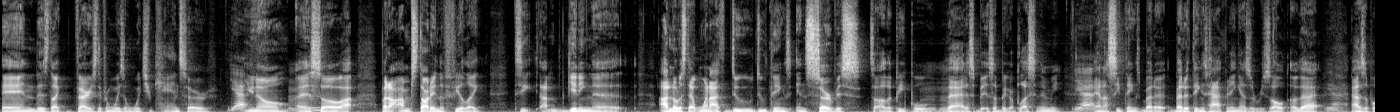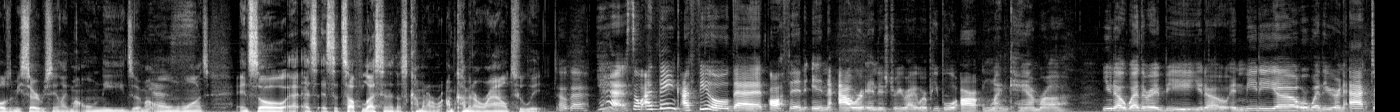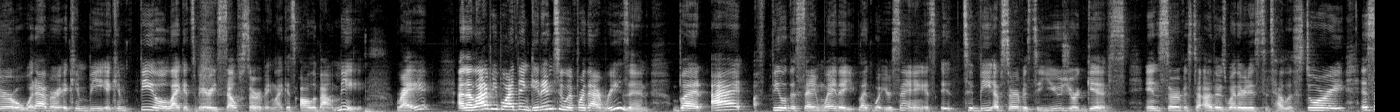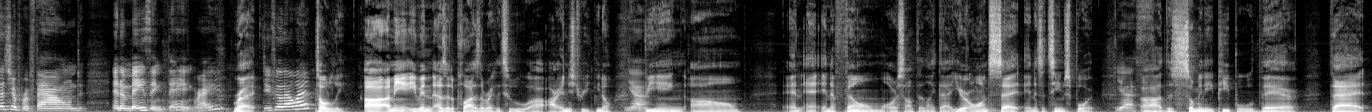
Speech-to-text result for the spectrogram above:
and there's like various different ways in which you can serve. Yeah. You know, Mm-hmm. and so, I, but I- I'm starting to feel like, see, I'm getting the. I noticed that when I do do things in service to other people, that it's, it's a bigger blessing to me. Mm-hmm. And I see things better, better things happening as a result of that, Yeah. as opposed to me servicing like my own needs or my Yes. own wants. And so it's, it's a tough lesson, and it's coming. Around, I'm coming around to it. Okay. Yeah. So I think I feel that often in our industry, right, where people are on camera, you know, whether it be you know in media or whether you're an actor or whatever, it can be it can feel like it's very self-serving, like it's all about me, right? And a lot of people I think get into it for that reason, but I feel the same way that like what you're saying. It's it, to be of service, to use your gifts in service to others, whether it is to tell a story. It's such a profound and amazing thing, right? Right. Do you feel that way? Totally. Uh, I mean, even as it applies directly to uh, our industry, you know, Yeah. being um, in, in a film or something like that, you're on mm-hmm. set and it's a team sport. Yes. Uh, there's so many people there that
